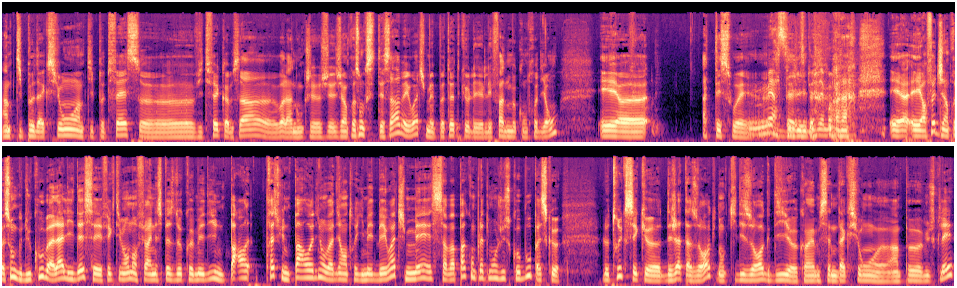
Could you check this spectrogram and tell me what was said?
un petit peu d'action, un petit peu de fesses, euh, vite fait comme ça, euh, voilà. Donc j'ai, l'impression que c'était ça, Baywatch, mais peut-être que les, les fans me contrediront et euh, à tes souhaits, euh, Merci, David. excusez-moi. Voilà. Et, euh, et en fait, j'ai l'impression que du coup, bah là, l'idée, c'est effectivement d'en faire une espèce de comédie, une paro- presque une parodie, on va dire entre guillemets, de Baywatch, mais ça va pas complètement jusqu'au bout parce que le truc, c'est que déjà, t'as The Rock, donc qui dit The Rock dit euh, quand même scène d'action euh, un peu musclée,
